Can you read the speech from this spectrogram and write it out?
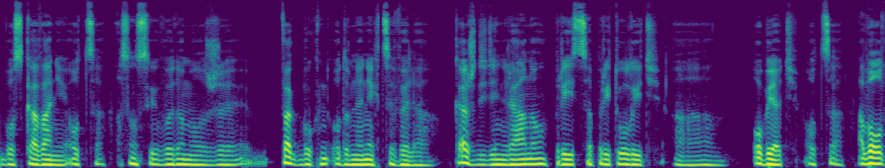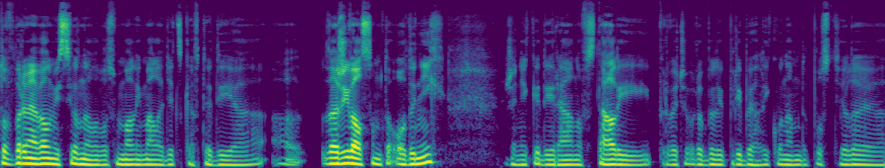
boskávanie otca. A som si uvedomil, že fakt Boh odo mňa nechce veľa. Každý deň ráno prísť sa prituliť a objať otca. A bolo to pre mňa veľmi silné, lebo sme mali malé decka vtedy a, a zažíval som to od nich, že niekedy ráno vstali, prvé čo robili, pribehli ku nám do postele a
